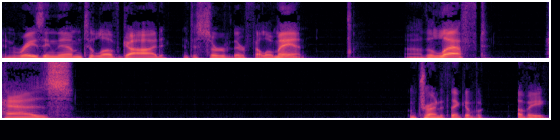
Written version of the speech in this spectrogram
and raising them to love God and to serve their fellow man. Uh, the left has I'm trying to think of a of a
